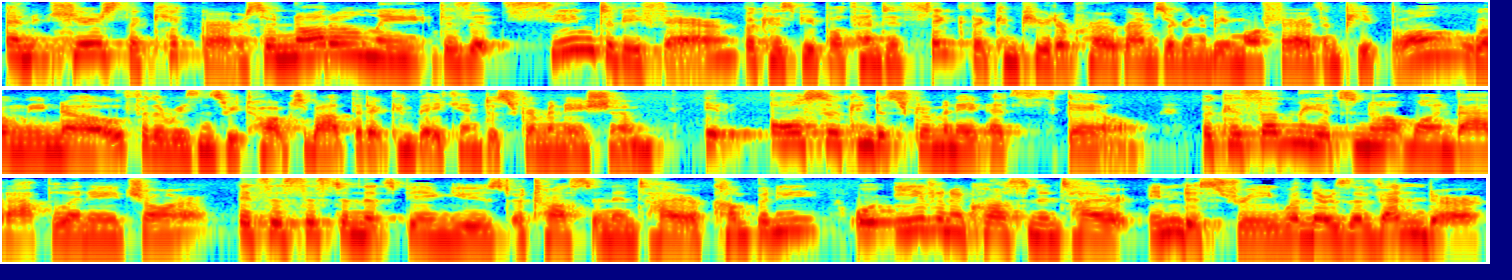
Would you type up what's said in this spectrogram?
And here's the kicker. So not only does it seem to be fair because people tend to think that computer programs are going to be more fair than people when we know for the reasons we talked about that it can bake in discrimination, it also can discriminate at scale because suddenly it's not one bad apple in HR. It's a system that's being used across an entire company or even across an entire industry when there's a vendor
